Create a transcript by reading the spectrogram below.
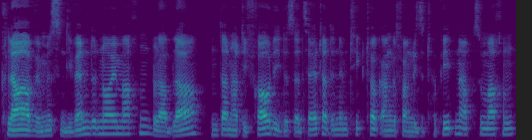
klar, wir müssen die Wände neu machen, bla bla. Und dann hat die Frau, die das erzählt hat in dem TikTok, angefangen, diese Tapeten abzumachen.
